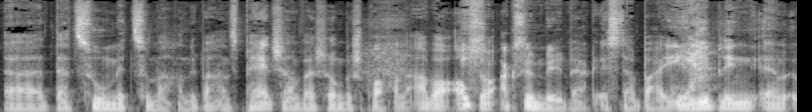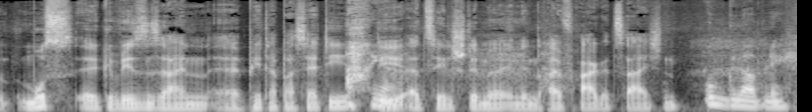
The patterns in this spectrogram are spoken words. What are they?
Äh, dazu mitzumachen. Über Hans Page haben wir schon gesprochen, aber auch Ich- so Axel Milberg ist dabei. Ihr Ja. Liebling äh, muss äh, gewesen sein äh, Peter Passetti, Ach, die ja. Erzählstimme in den drei Fragezeichen. Unglaublich,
